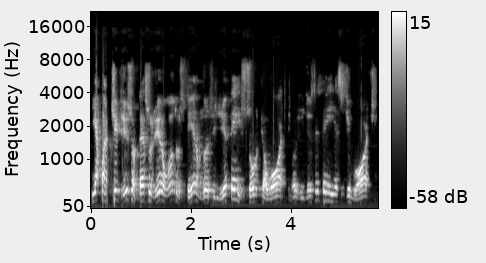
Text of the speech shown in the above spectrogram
E a partir disso até surgiram outros termos. Hoje em dia tem social watch, hoje em dia você tem ESG watch,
